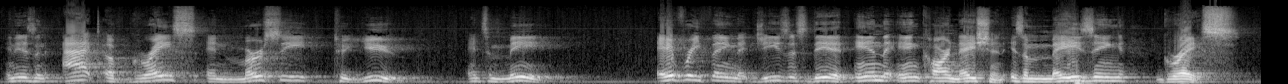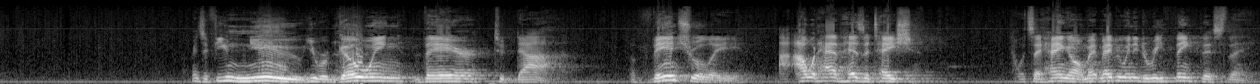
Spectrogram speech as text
and it is an act of grace and mercy to you and to me Everything that Jesus did in the incarnation is amazing grace. Friends, if you knew you were going there to die, eventually I would have hesitation. I would say, hang on, maybe we need to rethink this thing.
